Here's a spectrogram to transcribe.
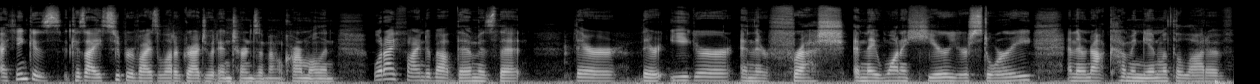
I think is because I supervise a lot of graduate interns at Mount Carmel, and what I find about them is that they're they're eager and they're fresh and they want to hear your story, and they're not coming in with a lot of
